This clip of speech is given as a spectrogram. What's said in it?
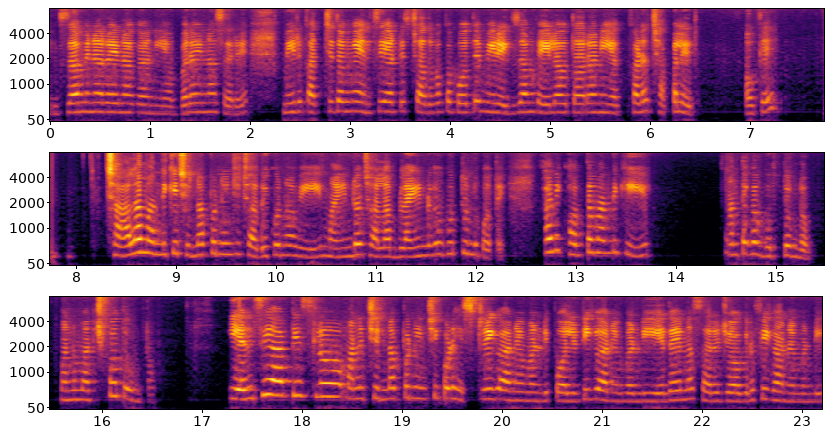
ఎగ్జామినర్ అయినా కానీ ఎవరైనా సరే మీరు ఖచ్చితంగా ఎన్సీఆర్టీస్ చదవకపోతే మీరు ఎగ్జామ్ ఫెయిల్ అవుతారని ఎక్కడ చెప్పలేదు. ఓకే? చాలా మందికి చిన్నప్పటి నుంచి చదువుకున్నవి మైండ్లో చాలా బ్లైండ్గా గుర్తుండిపోతాయి. కానీ కొంతమందికి అంతగా గుర్తుండవు. మనం మర్చిపోతూ ఉంటాం. ఈ ఎన్సీఆర్టీస్లో మన చిన్నప్పటి నుంచి కూడా హిస్టరీ కానివ్వండి పాలిటీ కానివ్వండి ఏదైనా సరే జోగ్రఫీ కానివ్వండి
